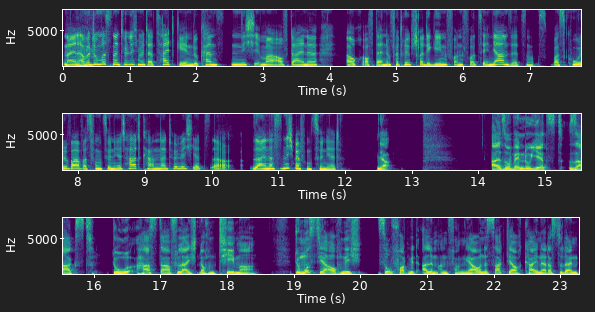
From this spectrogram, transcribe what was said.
Nein, aber du musst natürlich mit der Zeit gehen. Du kannst nicht immer auf deine, auch auf deine Vertriebsstrategien von vor zehn Jahren setzen. Was, was cool war, was funktioniert hat, kann natürlich jetzt äh, sein, dass es nicht mehr funktioniert. Ja. Also, wenn du jetzt sagst, du hast da vielleicht noch ein Thema, du musst ja auch nicht sofort mit allem anfangen, ja? Und es sagt ja auch keiner, dass du dein,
